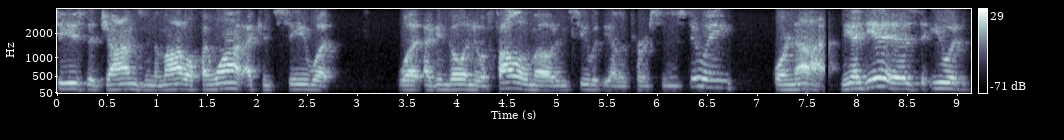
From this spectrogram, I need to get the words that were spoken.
sees that Jon's in the model. If I want, I can see what, what I can go into a follow mode and see what the other person is doing or not. The idea is that you would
